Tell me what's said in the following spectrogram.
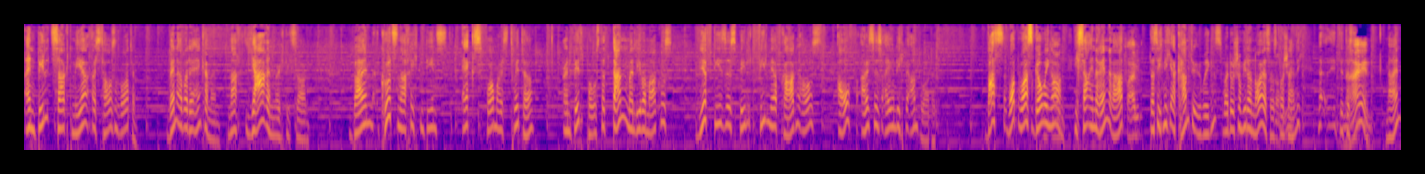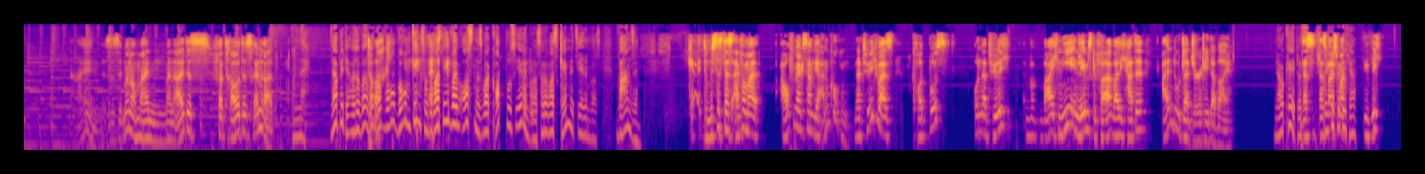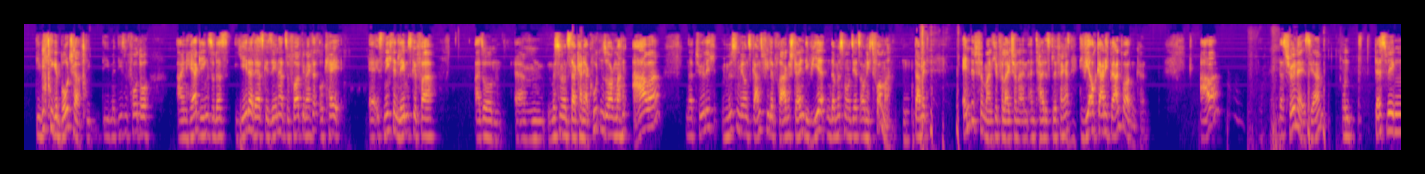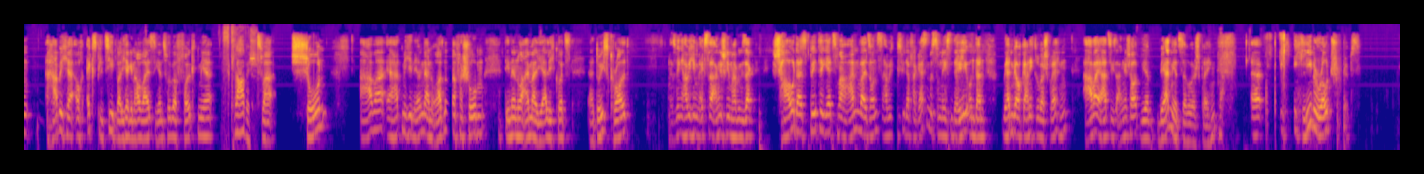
ein Bild sagt mehr als tausend Worte. Wenn aber der Anchorman nach Jahren, möchte ich sagen, beim Kurznachrichtendienst X, vormals Twitter, ein Bild postet, dann, mein lieber Markus, wirft dieses Bild viel mehr Fragen aus, auf, als es eigentlich beantwortet. Was, what was going on? Ich sah ein Rennrad, das ich nicht erkannte übrigens, weil du schon wieder ein neues hast wahrscheinlich. Na, äh, das- nein, Nein? Nein, das ist immer noch mein, mein altes, vertrautes Rennrad. Nee. Ja, bitte. Also, wa- worum, worum ging's? Und du warst irgendwo im Osten. Es war Cottbus irgendwas oder war es Chemnitz irgendwas? Wahnsinn. Du müsstest das einfach mal aufmerksam dir angucken. Natürlich war es Cottbus und natürlich war ich nie in Lebensgefahr, weil ich hatte Almdudler Jerky dabei. Ja, okay. Das, Das, das war schon mal dich, ja. die, die wichtige Botschaft, die, die mit diesem Foto einherging, sodass jeder, der es gesehen hat, sofort gemerkt hat, okay, er ist nicht in Lebensgefahr, also ähm, müssen wir uns da keine akuten Sorgen machen, aber natürlich müssen wir uns ganz viele Fragen stellen, die wir, und da müssen wir uns jetzt auch nichts vormachen. Und damit endet für manche vielleicht schon ein, ein Teil des Cliffhangers, die wir auch gar nicht beantworten können. Aber das Schöne ist ja, und deswegen habe ich ja auch explizit, weil ich ja genau weiß, Jens Röber folgt mir Sklavisch. zwar schon, aber er hat mich in irgendeinen Ordner verschoben, den er nur einmal jährlich kurz äh, durchscrollt. Deswegen habe ich ihm extra angeschrieben, habe ihm gesagt, schau das bitte jetzt mal an, weil sonst habe ich es wieder vergessen bis zum nächsten Daily und dann werden wir auch gar nicht drüber sprechen. Aber er hat sich angeschaut, wir werden jetzt darüber sprechen. Äh, ich, ich liebe Roadtrips.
